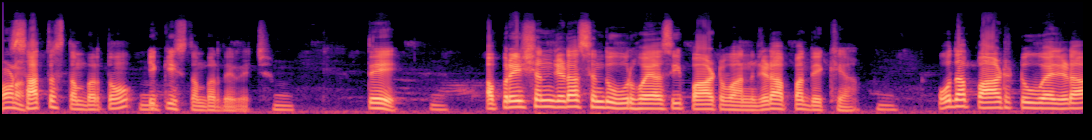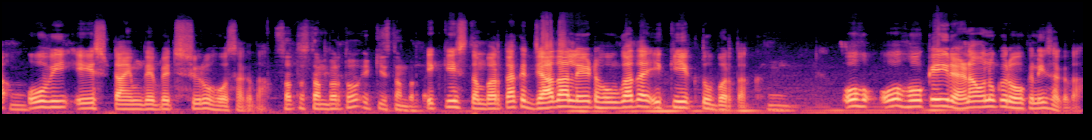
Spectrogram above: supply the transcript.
ਹੁਣ 7 ਸਤੰਬਰ ਤੋਂ ਹੂੰ। 21 ਸਤੰਬਰ ਦੇ ਵਿੱਚ। ਤੇ। ਆਪਰੇਸ਼ਨ ਜਿਹੜਾ ਸਿੰਦੂਰ ਹੋਇਆ ਸੀ ਪਾਰਟ 1 ਜਿਹੜਾ ਆਪਾਂ ਦੇਖਿਆ। ਉਹਦਾ ਪਾਰਟ 2 ਹੈ ਜਿਹੜਾ। ਉਹ ਵੀ ਇਸ ਟਾਈਮ ਦੇ ਵਿੱਚ ਸ਼ੁਰੂ ਹੋ ਸਕਦਾ। 7 ਸਤੰਬਰ ਤੋਂ 21 ਸਤੰਬਰ ਤੱਕ। 21 ਸਤੰਬਰ ਤੱਕ ਜ਼ਿਆਦਾ ਲੇਟ ਹੋਊਗਾ ਤਾਂ 21 ਅਕਤੂਬਰ ਤੱਕ। ਉਹ ਉਹ ਹੋ ਕੇ ਹੀ ਰਹਿਣਾ ਉਹਨੂੰ ਕੋਈ ਰੋਕ ਨਹੀਂ ਸਕਦਾ।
